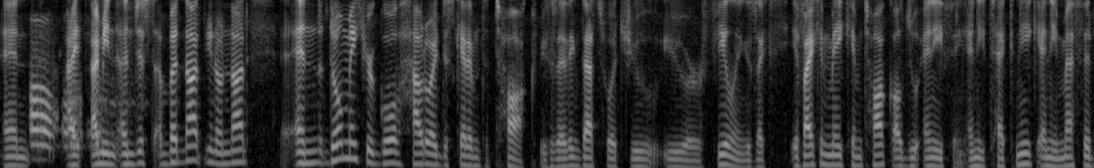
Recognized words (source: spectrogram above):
And Oh, oh I, I mean, oh. and just, but not, you know, not, and don't make your goal. How do I just get him to talk? Because I think that's what you you're feeling is like, if I can make him talk, I'll do anything, any technique, any method.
